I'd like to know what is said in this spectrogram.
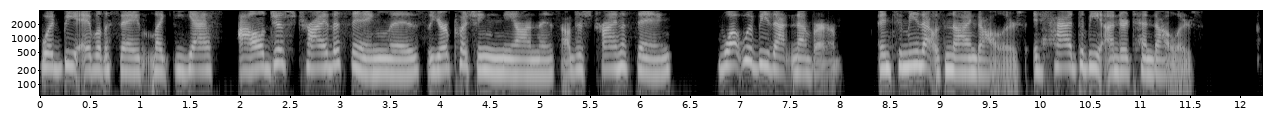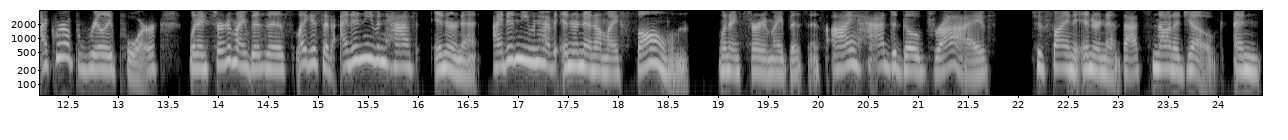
would be able to say, like, yes, I'll just try the thing, Liz. You're pushing me on this. I'll just try the thing. What would be that number? And to me, that was $9. It had to be under $10. I grew up really poor. When I started my business, like I said, I didn't even have internet. I didn't even have internet on my phone when I started my business. I had to go drive to find internet. That's not a joke. And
